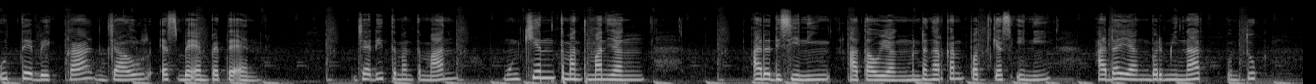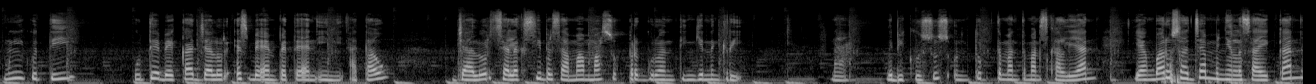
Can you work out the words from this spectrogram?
UTBK jalur SBMPTN. Jadi teman-teman, mungkin teman-teman yang ada di sini atau yang mendengarkan podcast ini ada yang berminat untuk mengikuti UTBK jalur SBMPTN ini atau jalur seleksi bersama masuk perguruan tinggi negeri. Nah, lebih khusus untuk teman-teman sekalian yang baru saja menyelesaikan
